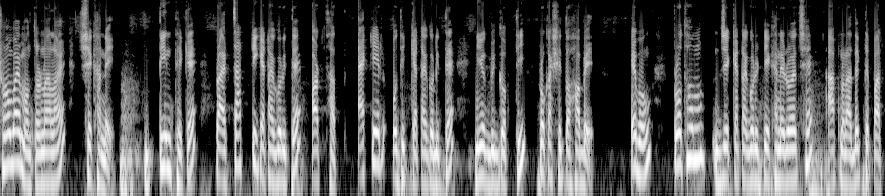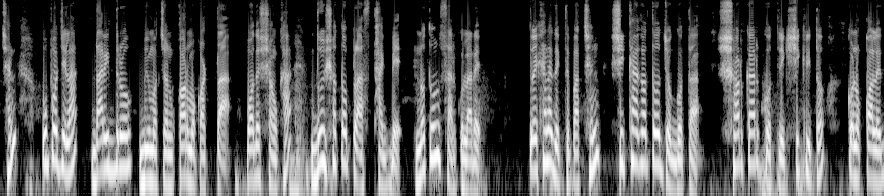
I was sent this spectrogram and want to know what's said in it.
সমবায় মন্ত্রণালয়, সেখানে তিন থেকে প্রায় চারটি ক্যাটাগরিতে, অর্থাৎ একের অধিক ক্যাটাগরিতে নিয়োগ বিজ্ঞপ্তি প্রকাশিত হবে। এবং প্রথম যে ক্যাটাগরিটি এখানে রয়েছে, আপনারা দেখতে পাচ্ছেন উপজেলা দারিদ্র বিমোচন কর্মকর্তা পদের সংখ্যা দুইশত প্লাস থাকবে নতুন সার্কুলারে। তো এখানে দেখতে পাচ্ছেন শিক্ষাগত যোগ্যতা। সরকার কর্তৃক স্বীকৃত কোনো কলেজ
